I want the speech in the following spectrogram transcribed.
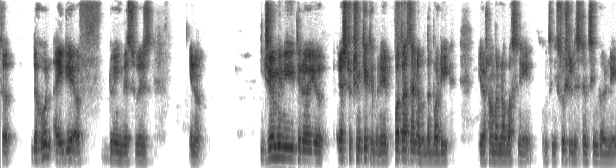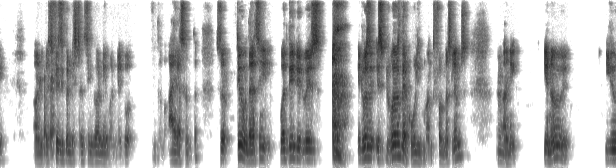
So the whole idea of doing this was you know germany you restriction के थियो भने पचासजनाभन्दा बढी एउटा ठाउँमा नबस्ने हुन्छ नि सोसियल डिस्टेन्सिङ गर्ने अनि पछि फिजिकल डिस्टेन्सिङ गर्ने भन्नेको आइरहेछ नि त। सो त्यो हुँदा चाहिँ what they it was it was it was the holy month for Muslims अनि you know you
